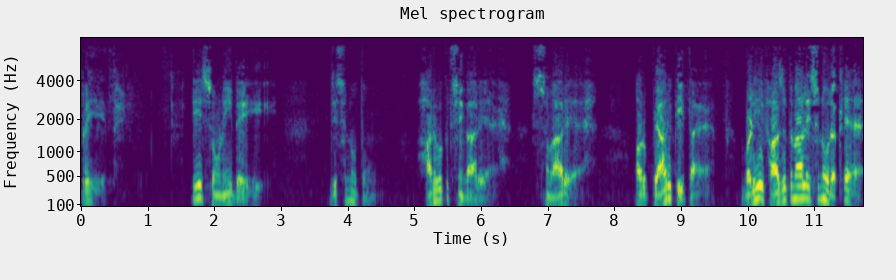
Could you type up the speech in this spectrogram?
ਪ੍ਰੇਤ। ਇਹ ਸੋਣੀ ਦੇਹੀ ਜਿਸ ਨੂੰ ਤੂੰ ਹਰ ਵਕਤ ਸ਼ਿੰਗਾਰਿਆ ਹੈ, ਸੰਵਾਰਿਆ ਹੈ ਔਰ ਪਿਆਰ ਕੀਤਾ ਹੈ, ਬੜੀ ਹਿਫਾਜ਼ਤ ਨਾਲ ਇਸ ਨੂੰ ਰੱਖਿਆ ਹੈ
